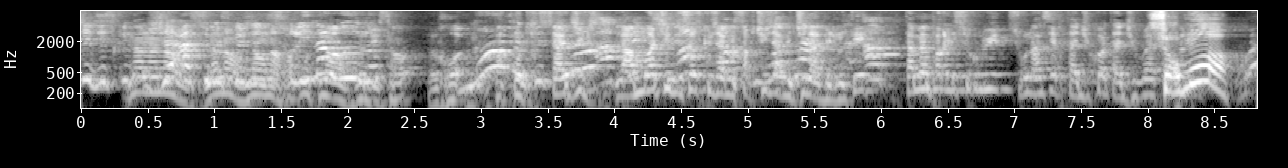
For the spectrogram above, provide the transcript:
j'ai dit ce que Non, non, j'ai non, assumé non, ce que non, j'ai non, dit sur Lina ou non redescends. Re- Moi, Par mais t'as que- dit la moitié tu des choses que j'avais sorties, j'avais dit la vérité. Ah. T'as même parlé sur lui, sur Nasser, t'as dit quoi? T'as dit ouais. Sur moi? Ouais,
